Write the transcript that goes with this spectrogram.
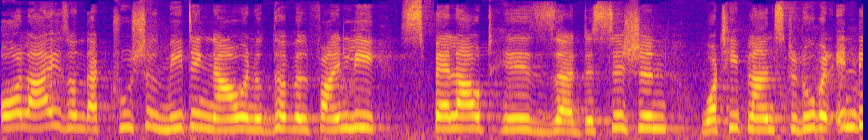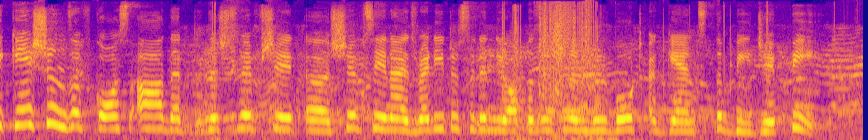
all eyes on that crucial meeting now, and Uddhav will finally spell out his uh, decision, what he plans to do. But indications, of course, are that the Shiv, uh, Shiv Sena is ready to sit in the opposition and will vote against the BJP.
